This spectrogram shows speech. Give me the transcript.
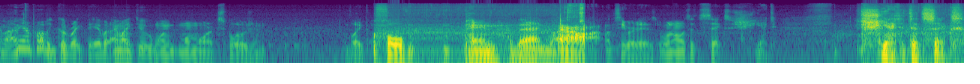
I mean I'm probably good right there, but I might do one one more explosion. Of like a full pen of that. Ah, let's see where it is. Oh no, it's at six. Shit. Shit, it's at six.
